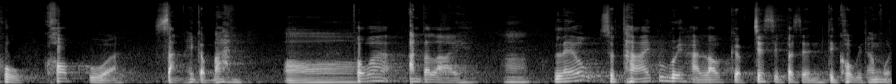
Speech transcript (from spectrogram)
ถูกครอบครัวสั่งให้กลับบ้านอ๋อเพราะว่าอันตรายอ่าแล้วสุดท้ายผู้บริหารเราเกือบ 70%ติดโควิดทั้งหมด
